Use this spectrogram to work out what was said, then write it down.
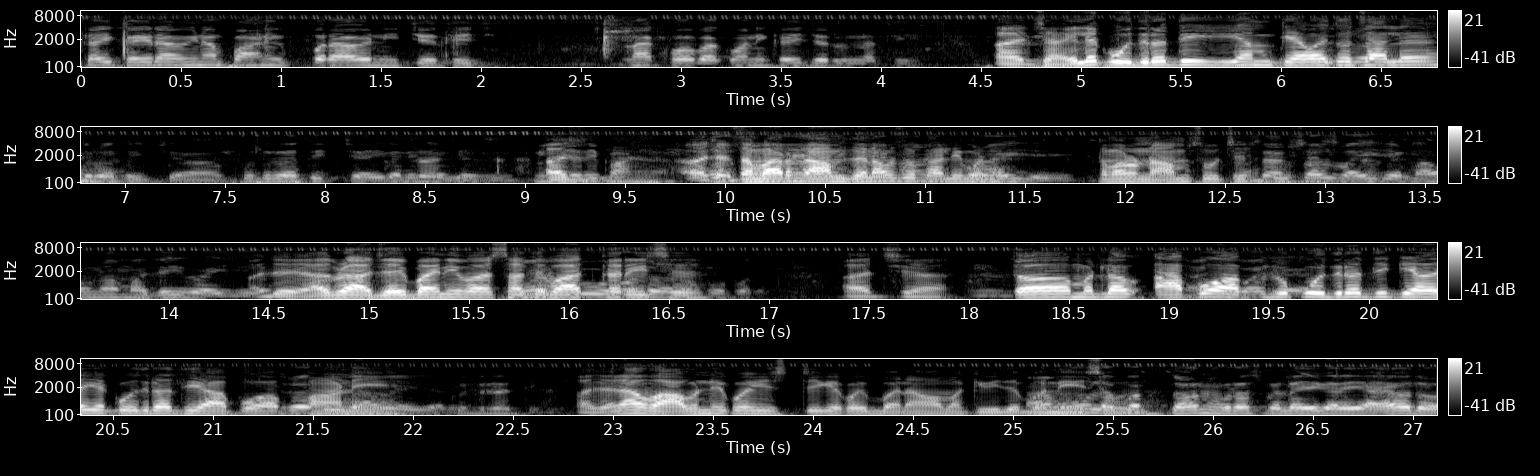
કંઈ કર્યા વિના પાણી ઉપર આવે નીચેથી જ. નાખવા બાકવાની કંઈ જરૂર નથી. અચ્છા એટલે કુદરતી એમ કહેવાય તો ચાલે? કુદરતી જ છે. અચ્છા તમારું નામ જણાવશો ખાલી મને? તમારું નામ શું છે? કુશલભાઈ છે મારું નામ અજયભાઈ છે. અજય આપણે અજયભાઈની વાત સાથે વાત કરી છે. અચ્છા. તો મતલબ આપોઆપ પેલું કુદરતી કહેવાય કે કુદરતી આપોઆપ પાણી? કુદરતી. અચ્છા ના વાવની કોઈ હિસ્ટ્રી કે કોઈ બનાવવામાં કેવી રીતે બની હું છે લગભગ ત્રણ વર્ષ પહેલા એ ઘરે આવ્યો હતો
